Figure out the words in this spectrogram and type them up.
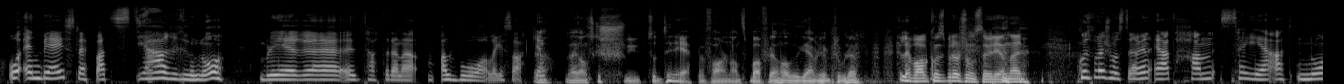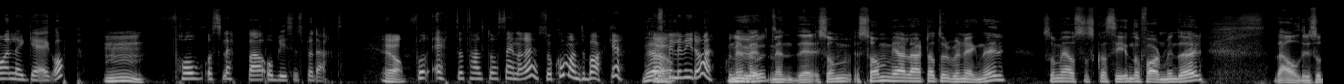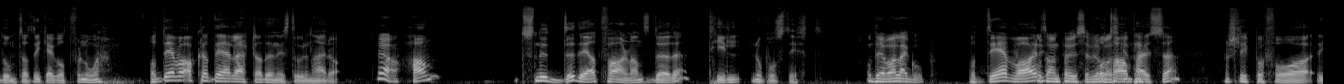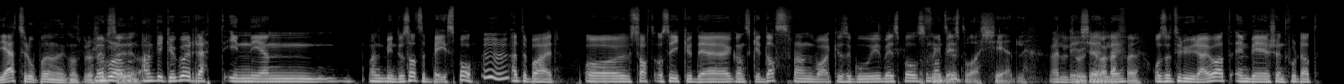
Og NBA slipper at stjerna blir eh, tatt til denne alvorlige saken. Ja, det er ganske sjukt å drepe faren hans bare fordi han hadde et gamblingproblem. Eller hva er konspirasjonsteorien her? Konspirasjonsteorien er at han sier at nå legger jeg opp Mm. for å slippe å bli suspendert. Ja. For ett og et halvt år senere så kommer han tilbake Ja. og spiller videre. Men, vet, men det, som, som jeg har lært av Torbjørn Egner, som jeg også skal si når faren min dør, det er aldri så dumt at det ikke er godt for noe. Og det var akkurat det jeg lærte av denne historien her òg. Ja. Han snudde det at faren hans døde, til noe positivt. Og det var å legge opp. Og det var Å ta en pause fra å ta en pause. Og slippe å få Jeg tror på denne Men han fikk jo gå rett inn i en Han begynte jo å satse baseball Mm. etterpå her. Og, satt, og så gikk jo det ganske i dass, for han var ikke så god i baseball. som Fordi baseball er kjedelig. Veldig kjedelig. Og så tror jeg jo at NBA skjønte fort at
